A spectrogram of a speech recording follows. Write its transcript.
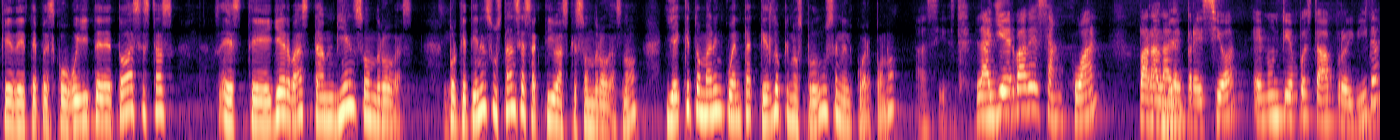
que de tepescohuite, de todas estas este, hierbas, también son drogas porque tienen sustancias activas que son drogas, ¿no? Y hay que tomar en cuenta qué es lo que nos produce en el cuerpo, ¿no? Así es. La hierba de San Juan para la depresión en un tiempo estaba prohibida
